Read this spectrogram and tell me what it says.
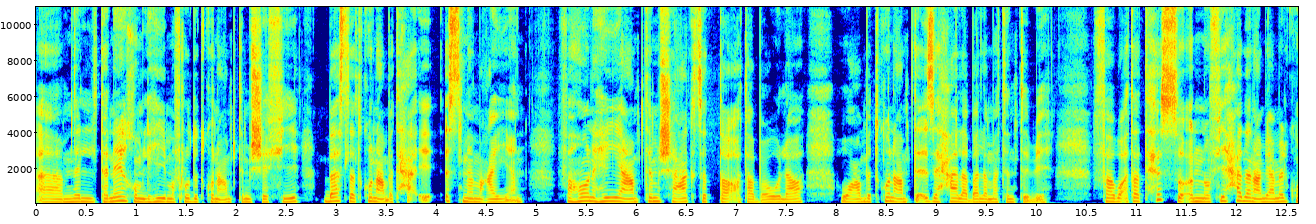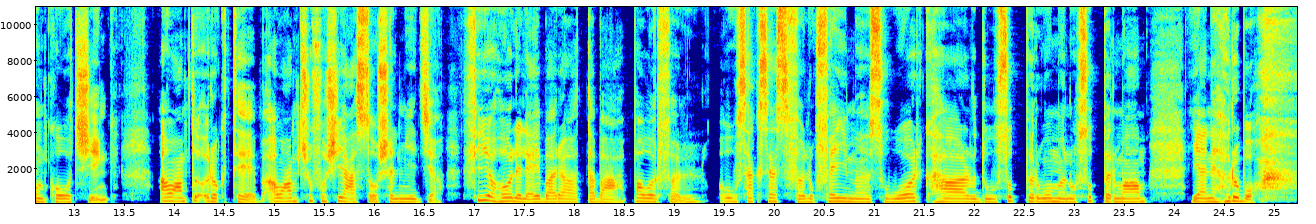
آه، من التناغم اللي هي مفروض تكون عم تمشي فيه بس لتكون عم بتحقق اسم معين. فهون هي عم تمشي عكس الطاقة تبعولها وعم بتكون عم تأذي حالها بلا ما تنتبه. فوقتها تحسوا إنه في حدا عم يعملكم coaching أو عم تقروا كتاب أو عم تشوفوا شي على ال social media. فيه هول العبارات تبع powerful و successful و famous و work hard و superwoman و super mom يعني هربوا.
